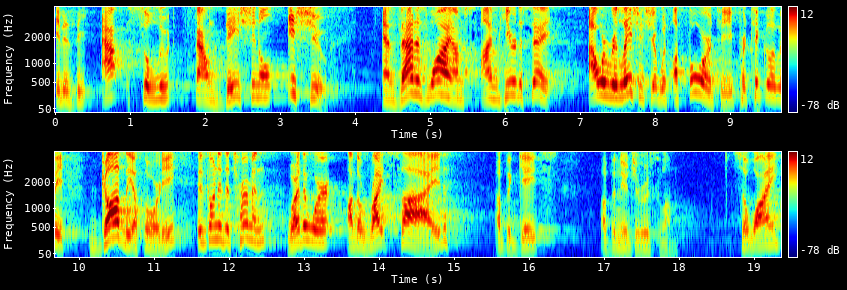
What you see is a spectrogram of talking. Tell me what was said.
It is the absolute foundational issue. And that is why I'm, I'm here to say our relationship with authority, particularly godly authority, is going to determine whether we're on the right side of the gates of the New Jerusalem. So, why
